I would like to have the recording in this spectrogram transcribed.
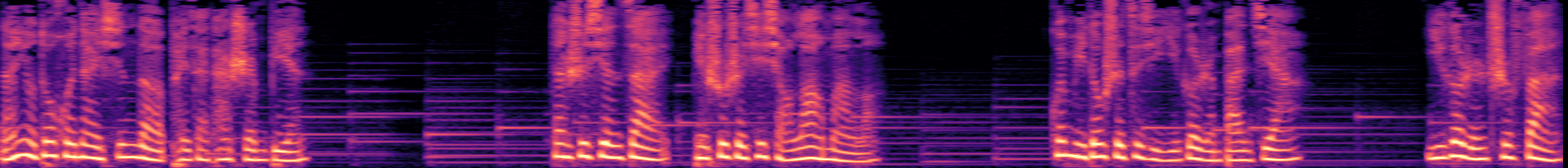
男友都会耐心的陪在她身边。但是现在，别说这些小浪漫了。闺蜜都是自己一个人搬家，一个人吃饭，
